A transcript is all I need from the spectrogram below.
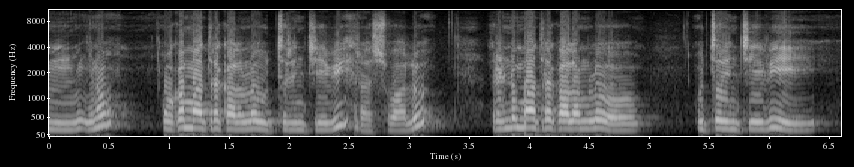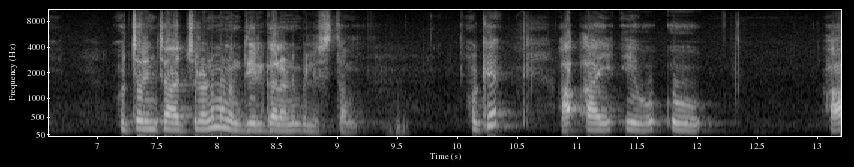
యూనో ఒక మాత్ర కాలంలో ఉచ్చరించేవి హ్రస్వాలు. రెండు మాత్ర కాలంలో ఉచ్చరించేవి ఉచ్చరించే అచ్చులను మనం దీర్ఘాలను పిలుస్తాం. ఓకే? అ ఐ ఈ ఉ, ఆ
